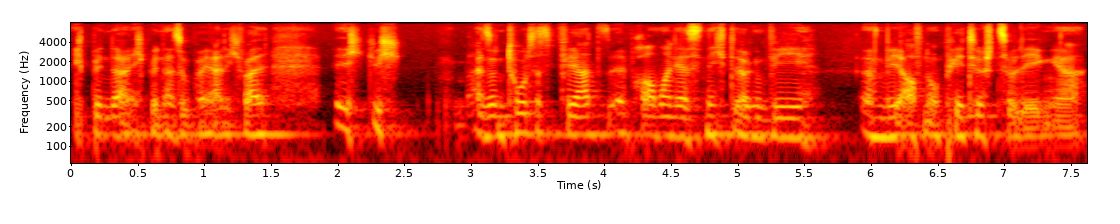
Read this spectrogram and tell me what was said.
Ich bin da, ich bin da super ehrlich, weil ich, ich also ein totes Pferd braucht man jetzt nicht irgendwie, irgendwie auf den OP-Tisch zu legen, ja.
